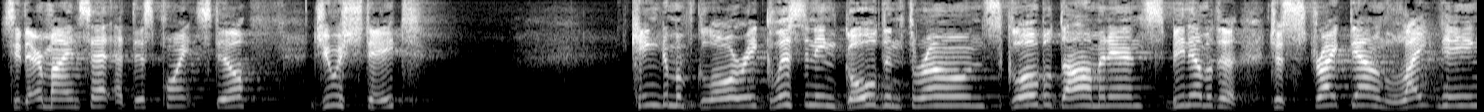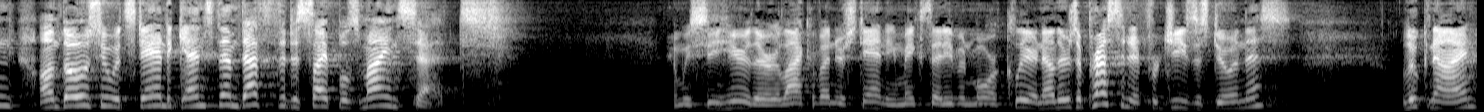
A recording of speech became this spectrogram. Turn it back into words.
See, their mindset at this point still Jewish state kingdom of glory, glistening golden thrones, global dominance, being able to, to strike down lightning on those who would stand against them. That's the disciples' mindset. And we see here their lack of understanding makes that even more clear. Now, there's a precedent for Jesus doing this. Luke 9,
